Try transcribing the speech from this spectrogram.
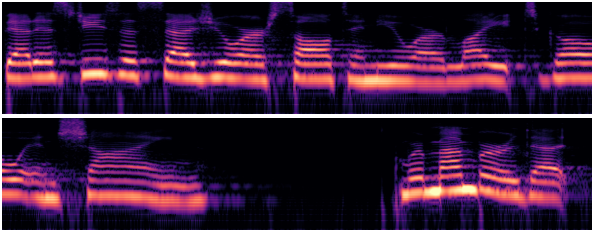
That as Jesus says, you are salt and you are light, go and shine. Remember that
